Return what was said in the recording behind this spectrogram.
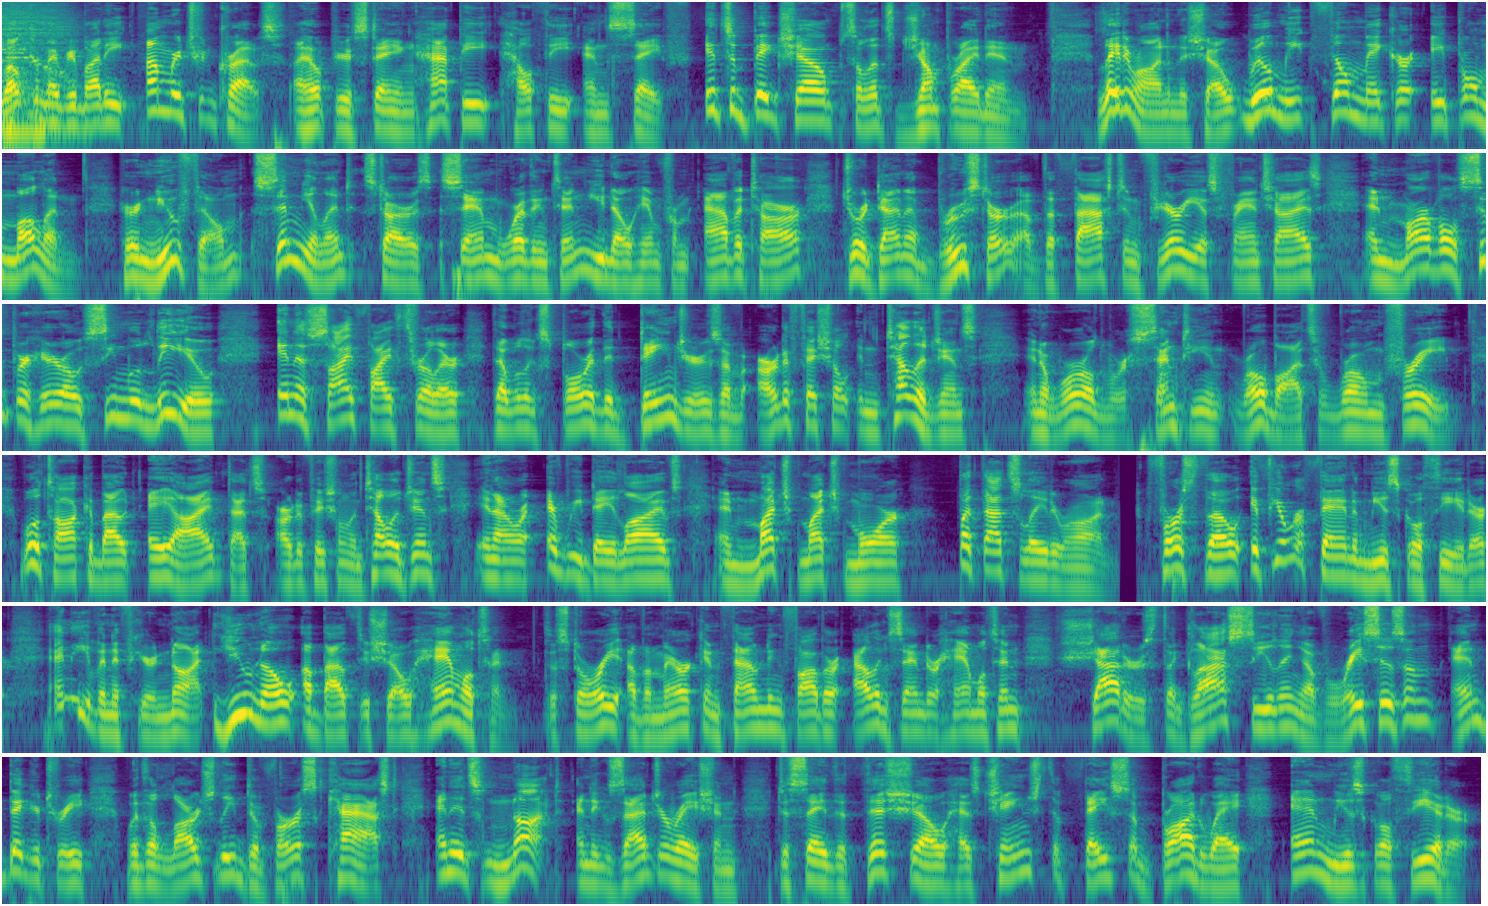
Welcome, everybody. I'm Richard Crouse. I hope you're staying happy, healthy, and safe. It's a big show, so let's jump right in. Later on in the show, we'll meet filmmaker April Mullen. Her new film, Simulant, stars Sam Worthington. You know him from Avatar, Jordana Brewster of the Fast and Furious franchise, and Marvel superhero Simu Liu in a sci fi thriller that will explore the dangers of artificial intelligence in a world where sentient robots roam free. We'll talk about AI, that's artificial intelligence, in our everyday lives, and much, much more but that's later on. First, though, if you're a fan of musical theater, and even if you're not, you know about the show Hamilton. The story of American founding father Alexander Hamilton shatters the glass ceiling of racism and bigotry with a largely diverse cast, and it's not an exaggeration to say that this show has changed the face of Broadway and musical theater.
